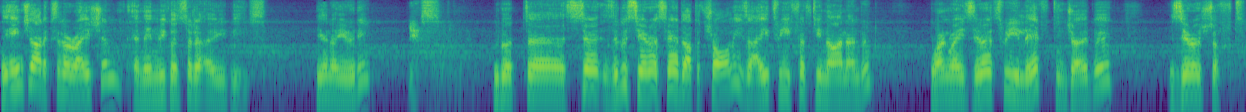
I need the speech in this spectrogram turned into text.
the engine out acceleration, and then we consider OEBs. Ian, are you ready? Yes. We got uh, Zulu Sierra Sierra Delta Charlie is a A350 900. Runway 03 left in Joburg, zero shift.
